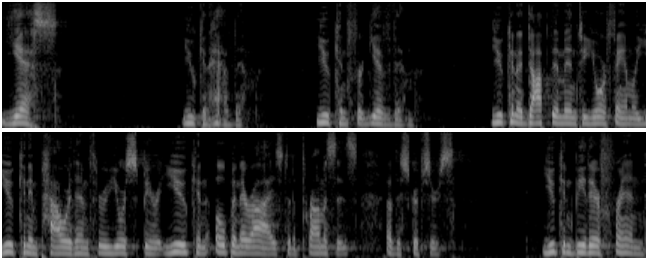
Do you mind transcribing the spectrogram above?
Yes, you can have them. You can forgive them. You can adopt them into your family. You can empower them through your spirit. You can open their eyes to the promises of the scriptures. You can be their friend.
